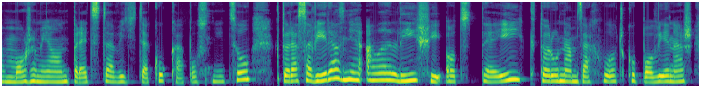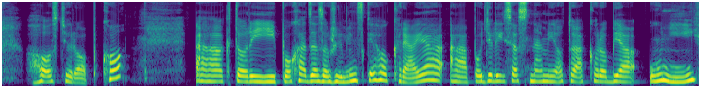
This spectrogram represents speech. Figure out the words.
môžem ja len predstaviť takú kapusnicu, ktorá sa výrazne ale líši od tej, ktorú nám za chvíľočku povie náš host Robko ktorý pochádza zo Žilinského kraja a podelí sa s nami o to, ako robia u nich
